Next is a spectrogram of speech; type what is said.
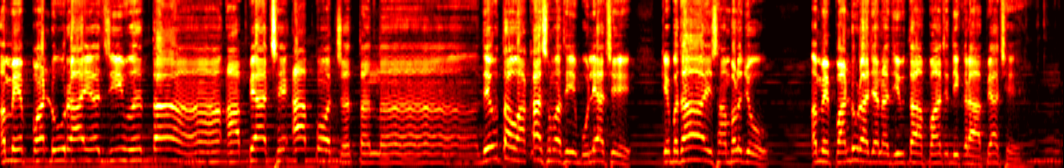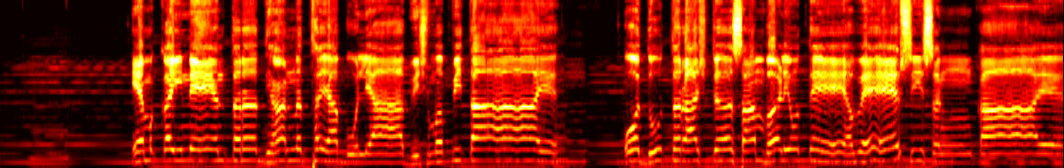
અમે પાંડુરાય જીવતા આપ્યા છે આ પોચતન દેવતાઓ આકાશમાંથી બોલ્યા છે કે બધા સાંભળજો, અમે પાંડુ રાજાના જીવતા પાંચ દીકરા આપ્યા છે. એમ કહીને અંતર ધ્યાન થયા બોલ્યા, ભીષ્મ પિતાએ ઓ દૂત રાષ્ટ્ર સાંભળ્યું તે હવે શંકાય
